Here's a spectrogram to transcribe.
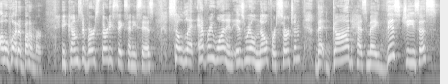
Oh, what a bummer. He comes to verse 36 and he says, So let everyone in Israel know for certain that God has made this Jesus,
